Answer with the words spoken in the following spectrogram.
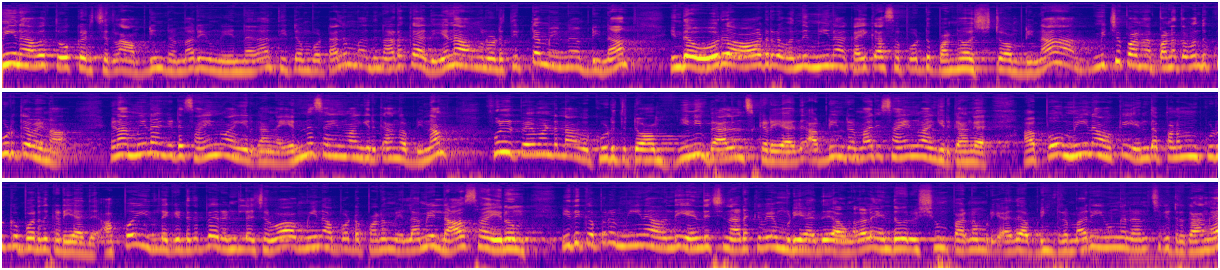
மீனாவை தோக்கடிச்சிடலாம் அப்படின்ற மாதிரி இவங்க என்ன தான் திட்டம் போட்டாலும் அது நடக்காது. ஏன்னா அவங்களோட திட்டம் என்ன அப்படின்னா இந்த ஒரு ஆர்டரை வந்து மீனா கை காசை போட்டு பண்ண வச்சிட்டோம் அப்படின்னா மிச்ச பண பணத்தை வந்து கொடுக்க வேணாம். ஏன்னா மீனா கிட்ட சைன் வாங்கியிருக்காங்க. என்ன சைன் வாங்கியிருக்காங்க அப்படின்னா ஃபுல் பேமெண்ட்டை நாங்கள் கொடுத்துட்டோம். இனி பேலன்ஸ் கிடையாது அப்படின்ற மாதிரி சைன் வாங்கியிருக்காங்க. அப்போது மீனாவுக்கு எந்த பணமும் கொடுக்க போகிறது கிடையாது. அப்போ இதில் கிட்டத்தட்ட ரெண்டு லட்ச ரூபா மீனா போட்ட பணம் எல்லாமே லாஸ் ஆயிரும். இதுக்கப்புறம் மீனா வந்து எந்திரிச்சு நடக்கவே முடியாது. அவங்களால எந்த ஒரு விஷயமும் பண்ண முடியாது அப்படின்ற மாதிரி இவங்க நினச்சிக்கிட்டு இருக்காங்க.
